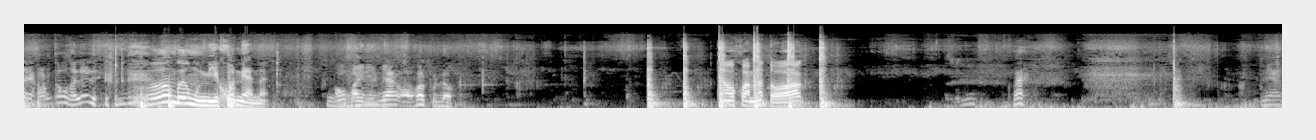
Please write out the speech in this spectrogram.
ใส่ของเก่าเหรอเลยเออเบิ่งมึงนี่คนแน่นน่ะของไฟนี่แม่งออกข้อฝุ่นแล้วเอาความมาตอก แม่ง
